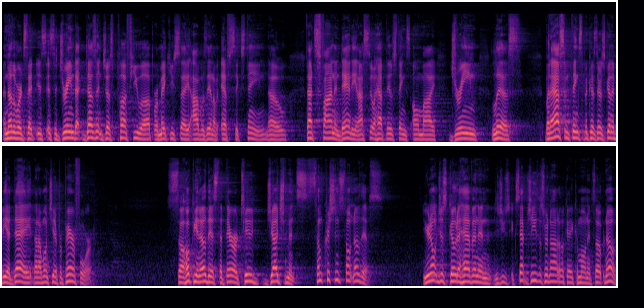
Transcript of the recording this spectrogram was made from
In other words, that it's, it's a dream that doesn't just puff you up or make you say, I was in an F 16. No, that's fine and dandy, and I still have those things on my dream list. But I have some things because there's gonna be a day that I want you to prepare for. So I hope you know this that there are two judgments. Some Christians don't know this. You don't just go to heaven and did you accept Jesus or not? Okay, come on, it's open. No.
